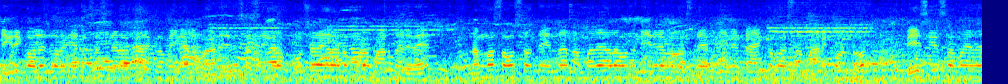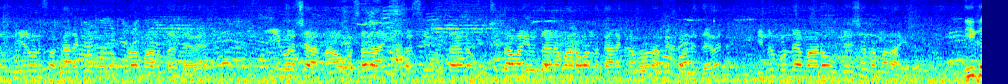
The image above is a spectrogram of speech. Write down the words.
ಡಿಗ್ರಿ ಕಾಲೇಜ್ವರೆಗೆ ಸಸಿ ನೆಡುವ ಕಾರ್ಯಕ್ರಮ ಈಗಾಗಲೇ ಮಾಡಿದ್ದೀವಿ. ಸಸಿಗಳ ಪೋಷಣೆಗಳನ್ನು ಕೂಡ ಮಾಡ್ತಾ ಇದ್ದೇವೆ. ನಮ್ಮ ಸಂಸ್ಥೆಯಿಂದ ನಮ್ಮದೇ ಆದ ಒಂದು ನೀರಿನ ವ್ಯವಸ್ಥೆ ನೀರಿನ ಟ್ಯಾಂಕ್ ವ್ಯವಸ್ಥೆ ಮಾಡಿಕೊಂಡು ಬೇಸಿಗೆ ಸಮಯದಲ್ಲಿ ನೀರು ಉಳಿಸುವ ಕಾರ್ಯಕ್ರಮವನ್ನು ಕೂಡ ಮಾಡ್ತಾ ಇದ್ದೇವೆ. ಈ ವರ್ಷ ನಾವು ಹೊಸದಾಗಿ ಸಸಿ ವಿತರಣೆ ಉಚಿತವಾಗಿ ವಿತರಣೆ ಮಾಡುವ ಒಂದು ಕಾರ್ಯಕ್ರಮವನ್ನು ಹಮ್ಮಿಕೊಂಡಿದ್ದೇವೆ. ಇನ್ನು ಮುಂದೆ ಮಾಡುವ ಉದ್ದೇಶ ನಮ್ಮದಾಗಿದೆ. ಈಗ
